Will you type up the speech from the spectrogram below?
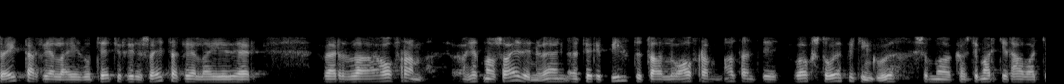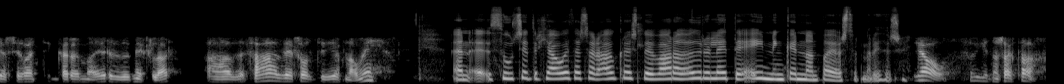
sveitarfélagið og tekjur fyrir sveitarfélagið er verða áfram hérna á svæðinu en í Bíldudal og áfram haldandi vöxt og uppbyggingu sem að kannski margir hafa að gera sér vendingar um að eruðu miklar að það er svolítið uppnámi. En uh, þú setur hjá í þessar afgræslu var að öðru leiti eining innan bæjarstjórnar í þessu? Já, þú getur sagt það.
